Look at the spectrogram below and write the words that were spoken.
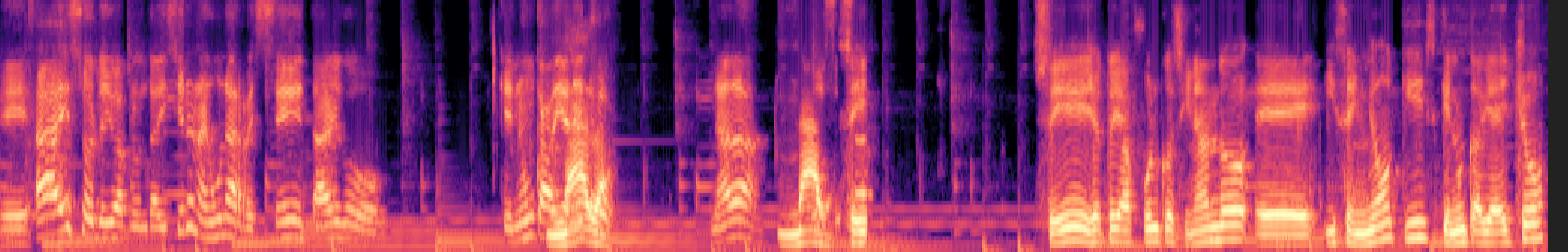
Eh, ah, eso le iba a preguntar. ¿Hicieron alguna receta, algo que nunca habían Nada. hecho? ¿Nada? Nada. O sea, Sí. Sí, yo estoy a full cocinando. eh, hice ñoquis que nunca había hecho.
